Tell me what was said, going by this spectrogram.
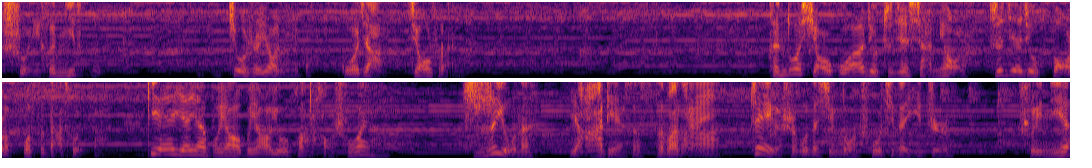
水和泥土。就是要你把国家交出来！很多小国就直接吓尿了，直接就抱了波斯大腿啊！爷爷爷爷，不要不要，有话好说呀！只有呢，雅典和斯巴达这个时候的行动出奇的一致了。水泥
